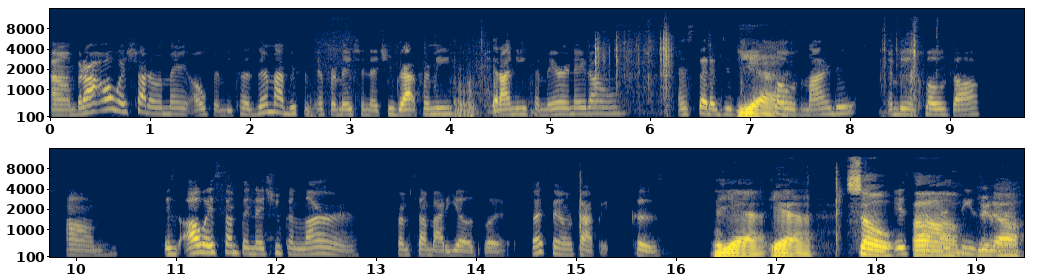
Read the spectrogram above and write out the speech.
Um, but I always try to remain open because there might be some information that you got for me that I need to marinate on instead of just being Yeah, closed minded and being closed off. Um, it's always something that you can learn from somebody else. But let's stay on topic because yeah, yeah. So it's um, season you know.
